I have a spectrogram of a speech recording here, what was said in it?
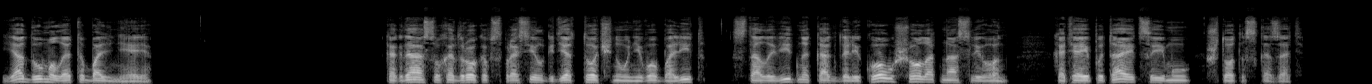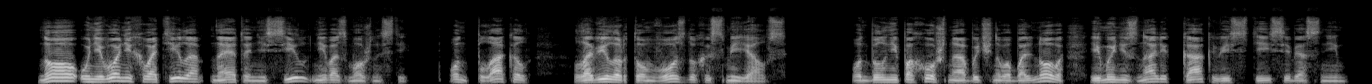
Я думал, это больнее. Когда Суходроков спросил, где точно у него болит, стало видно, как далеко ушел от нас Леон, хотя и пытается ему что-то сказать. Но у него не хватило на это ни сил, ни возможностей. Он плакал, ловил ртом воздух и смеялся. Он был не похож на обычного больного, и мы не знали, как вести себя с ним.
